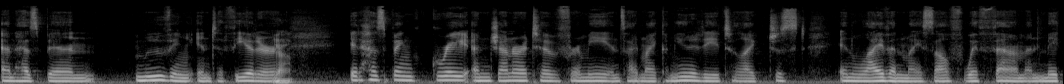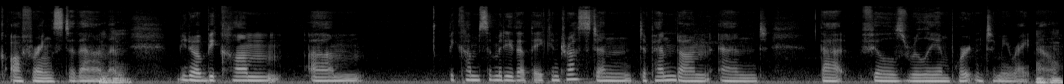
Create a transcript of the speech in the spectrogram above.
and has been moving into theater, Yeah. It has been great and generative for me inside my community to like just enliven myself with them and make offerings to them and you know become um, become somebody that they can trust and depend on and that feels really important to me right now.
